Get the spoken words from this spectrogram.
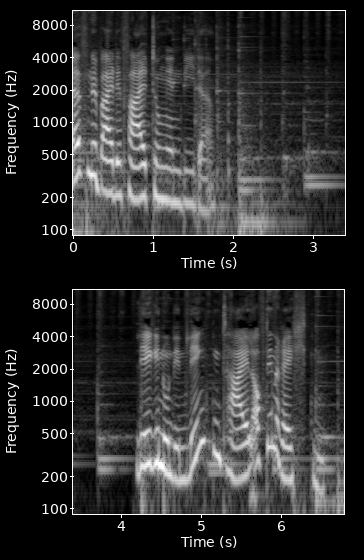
Öffne beide Faltungen wieder. Lege nun den linken Teil auf den rechten.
